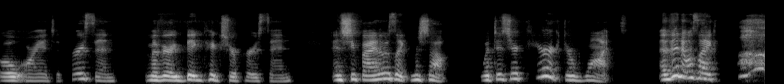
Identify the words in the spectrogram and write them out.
goal oriented person. I'm a very big picture person. And she finally was like, Michelle, what does your character want? And then it was like, oh,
